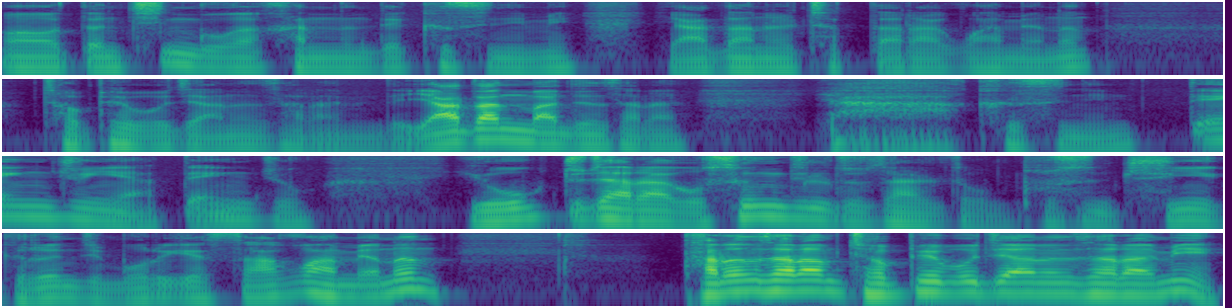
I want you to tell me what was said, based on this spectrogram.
어, 어떤 친구가 갔는데 그 스님이 야단을 쳤다라고 하면은 접해 보지 않은 사람인데 야단 맞은 사람 야 그 스님 땡중이야 땡중 욕도 잘하고 성질도 잘도 무슨 중이 그런지 모르겠어 하고 하면은 다른 사람 접해보지 않은 사람이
